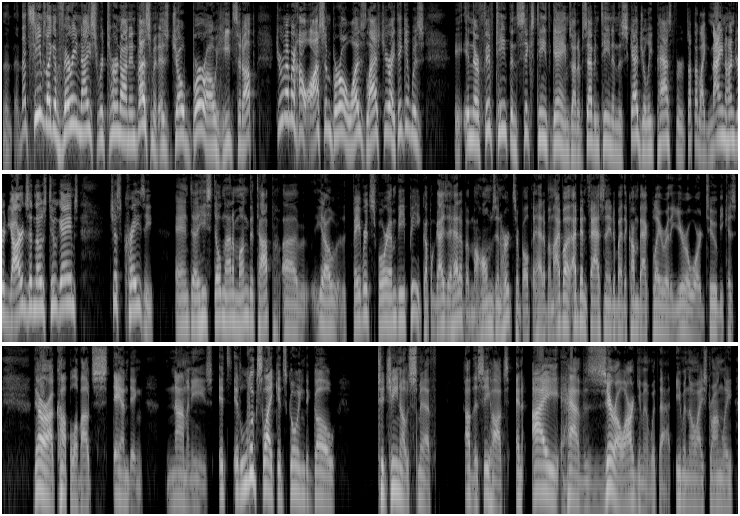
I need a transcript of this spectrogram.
That seems like a very nice return on investment as Joe Burrow heats it up. Do you remember how awesome Burrow was last year? I think it was in their 15th and 16th games out of 17 in the schedule. He passed for something like 900 yards in those two games. Just crazy and uh, he's still not among the top, uh, you know, favorites for MVP. A couple guys ahead of him. Mahomes and Hurts are both ahead of him. I've uh, I've been fascinated by the comeback player of the year award too because there are a couple of outstanding nominees. It's it looks like it's going to go to Geno Smith of the Seahawks, and I have zero argument with that, even though I strongly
